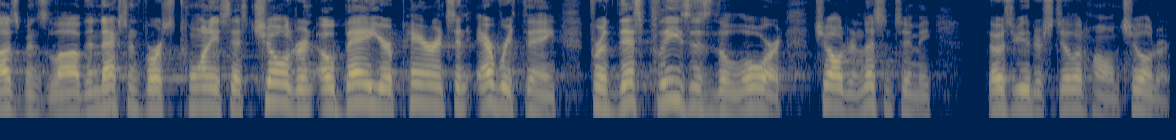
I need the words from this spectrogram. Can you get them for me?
husbands, love. The next one, verse 20, says, Children, obey your parents in everything, for this pleases the Lord. Children, listen to me. Those of you that are still at home, children.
